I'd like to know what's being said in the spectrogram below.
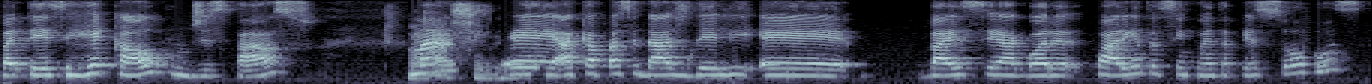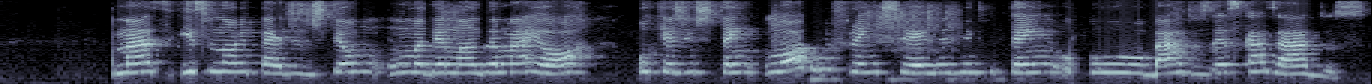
vai ter esse recálculo de espaço, ah, mas é, a capacidade dele é, vai ser agora 40, 50 pessoas, mas isso não impede de ter um, uma demanda maior, porque a gente tem, logo em frente ele, a gente tem o, o Bar dos Descasados,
